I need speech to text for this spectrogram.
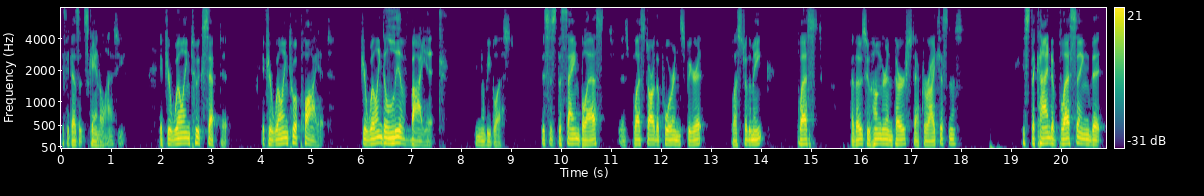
if it doesn't scandalize you. If you're willing to accept it, if you're willing to apply it, if you're willing to live by it, then you'll be blessed. This is the same blessed as blessed are the poor in spirit, blessed are the meek, blessed are those who hunger and thirst after righteousness. It's the kind of blessing that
